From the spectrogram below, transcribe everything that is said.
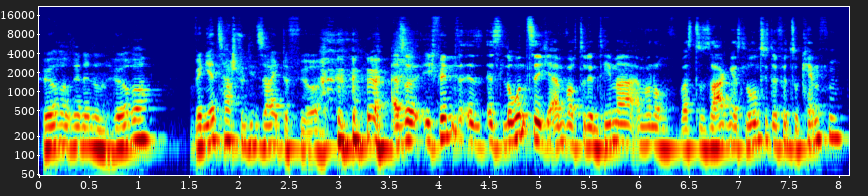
Hörerinnen und Hörer? Wenn jetzt hast du die Zeit dafür. also ich finde, es, es, lohnt sich einfach zu dem Thema einfach noch was zu sagen. Es lohnt sich dafür zu kämpfen,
